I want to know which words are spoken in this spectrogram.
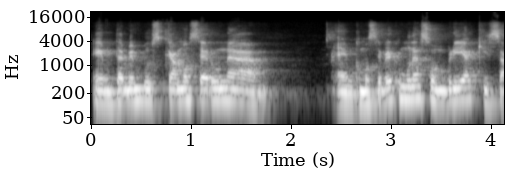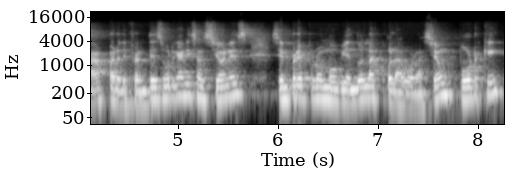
Em, también buscamos ser una como se ve como una sombría quizá para diferentes organizaciones, siempre promoviendo la colaboración, porque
